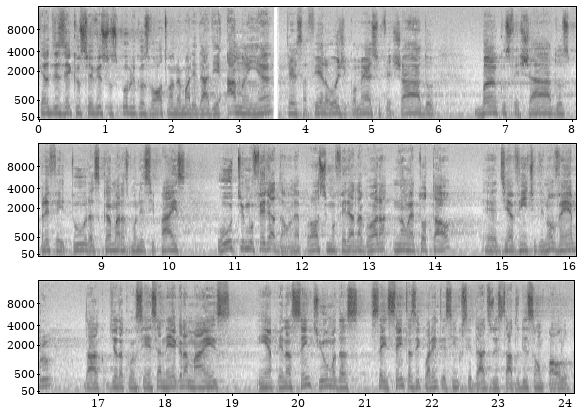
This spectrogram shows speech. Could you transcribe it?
Quero dizer que os serviços públicos voltam à normalidade amanhã, terça-feira, hoje comércio fechado, bancos fechados, prefeituras, câmaras municipais, último feriadão, né? Próximo feriado agora não é total, é dia 20 de novembro, da, dia da consciência negra, mas em apenas 101 das 645 cidades do estado de São Paulo,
